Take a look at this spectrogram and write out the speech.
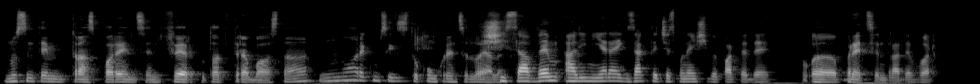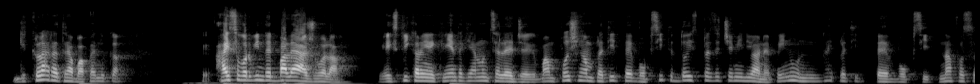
nu suntem transparenți în fair cu toată treaba asta, nu are cum să există o concurență loială. Și să avem alinierea exactă ce spuneai și pe partea de uh, preț, într-adevăr. E clară treaba, pentru că hai să vorbim de baleajul ăla. Explică mine clientă că ea nu înțelege. Am pus și am plătit pe vopsit 12 milioane. Păi nu, n-ai plătit pe vopsit. N-a fost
